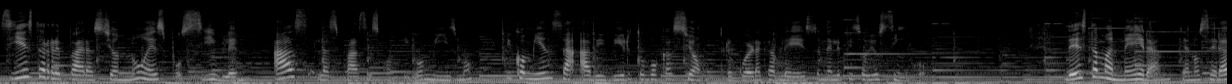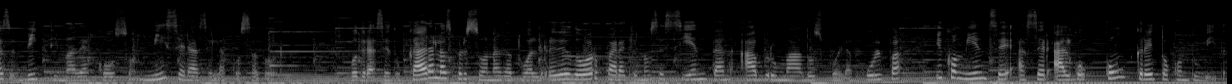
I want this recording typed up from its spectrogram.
Si esta reparación no es posible, haz las paces contigo mismo y comienza a vivir tu vocación. Recuerda que hablé esto en el episodio 5. De esta manera ya no serás víctima de acoso ni serás el acosador. Podrás educar a las personas a tu alrededor para que no se sientan abrumados por la culpa y comience a hacer algo concreto con tu vida.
